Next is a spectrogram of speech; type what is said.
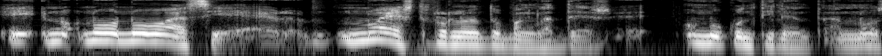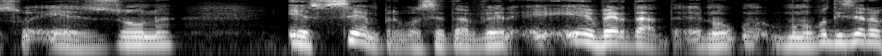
E não, não, não, é assim, é- não é este problema do Bangladesh, no continente, a nossa é zona, é sempre, você está a ver, é, é verdade, eu não, não vou dizer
